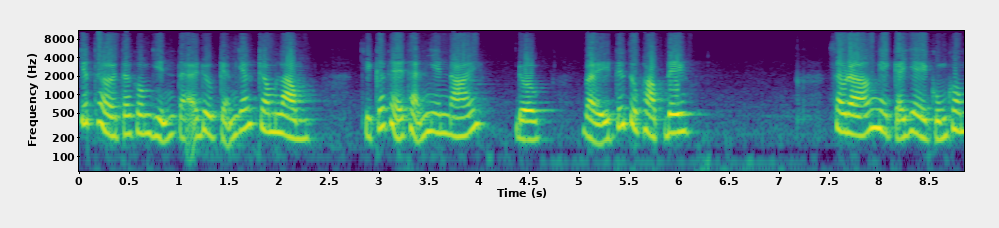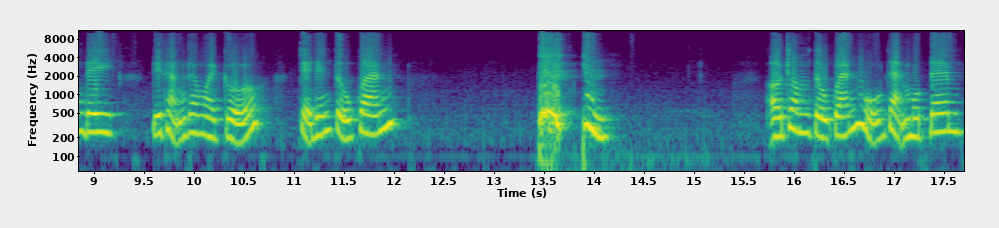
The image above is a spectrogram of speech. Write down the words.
Nhất thời ta không diễn tả được cảm giác trong lòng, chỉ có thể thản nhiên nói, được, vậy tiếp tục học đi. Sau đó ngay cả giày cũng không đi, đi thẳng ra ngoài cửa, chạy đến tử quán. Ở trong tử quán ngủ tạm một đêm.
